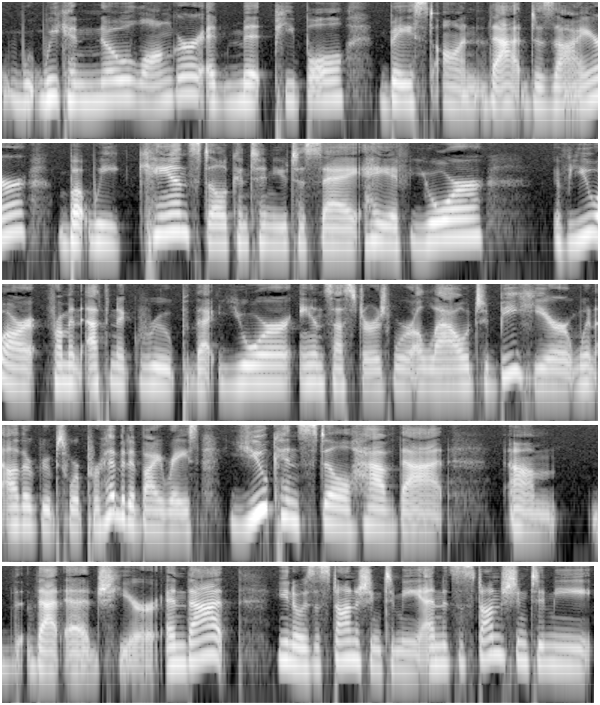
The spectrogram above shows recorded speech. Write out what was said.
we can no longer admit people based on that desire, but we can still continue to say, hey, if your if you are from an ethnic group that your ancestors were allowed to be here when other groups were prohibited by race, you can still have that um, th- that edge here, and that you know is astonishing to me. And it's astonishing to me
